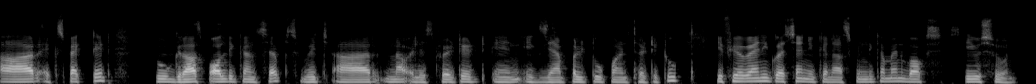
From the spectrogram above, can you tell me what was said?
are expected to grasp all the concepts which are now illustrated in example 2.32. If you have any question, you can ask me in the comment box. See you soon.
